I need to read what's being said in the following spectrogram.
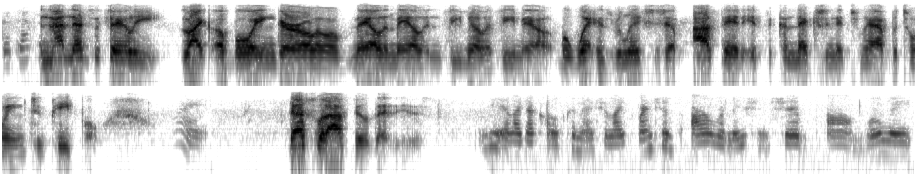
the Not necessarily like a boy and girl or male and male and female and female, but what is relationship? I said it's the connection that you have between two people. Right. That's what I feel that it is. Yeah, like a close connection. Like friendships are a relationship. Um, roommate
